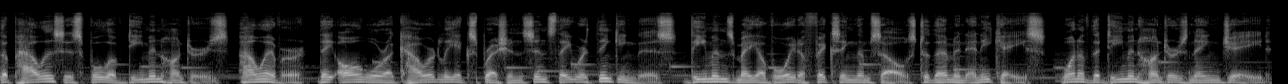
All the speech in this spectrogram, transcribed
The palace is full of demon hunters. However, they all wore a cowardly expression since they were thinking this. Demons may avoid affixing themselves to them in any case. One of the demon hunters named Jade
